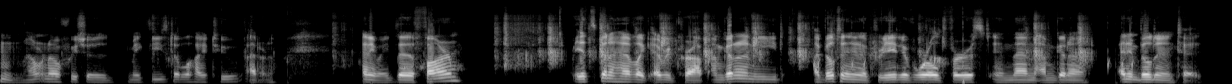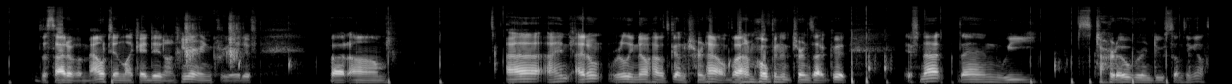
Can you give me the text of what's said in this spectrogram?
Hmm, I don't know if we should make these double high too. I don't know. Anyway, the farm, it's gonna have like every crop. I'm gonna need, I built it in a creative world first, and then I'm gonna, I didn't build it into the side of a mountain like I did on here in creative. But, um, uh, I, I don't really know how it's gonna turn out, but I'm hoping it turns out good. If not, then we start over and do something else.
